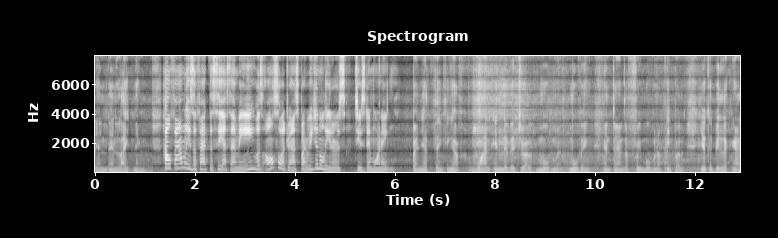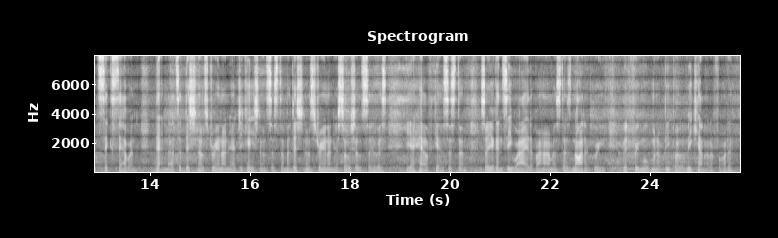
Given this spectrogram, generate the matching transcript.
um enlightening. How families affect the CSME was also addressed by regional leaders Tuesday morning. When you're thinking of one individual movement moving in terms of free movement of people, you could be looking at six, seven. Then that's additional strain on your educational system, additional strain on your social service, your healthcare system. So you can see why the Bahamas does not agree with free movement of people. We cannot afford it.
